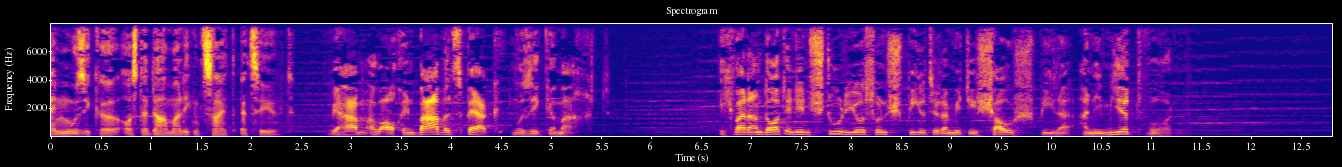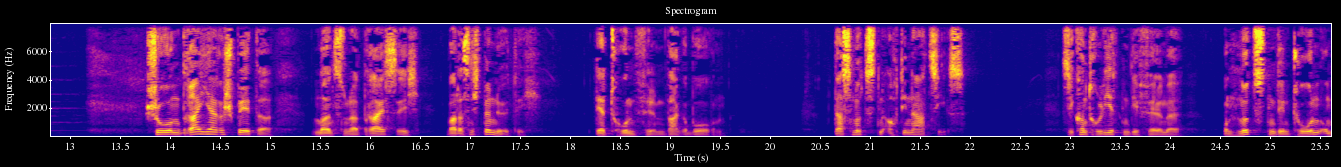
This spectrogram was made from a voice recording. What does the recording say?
Ein Musiker aus der damaligen Zeit erzählt, Wir haben aber auch in Babelsberg Musik gemacht. Ich war dann dort in den Studios und spielte, damit die Schauspieler animiert wurden. Schon drei Jahre später, 1930, war das nicht mehr nötig. Der Tonfilm war geboren. Das nutzten auch die Nazis. Sie kontrollierten die Filme und nutzten den Ton, um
